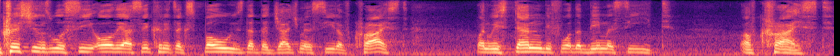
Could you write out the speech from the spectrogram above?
Christians will see all their secrets exposed at the judgment seat of Christ when we stand before the bema seat of Christ.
